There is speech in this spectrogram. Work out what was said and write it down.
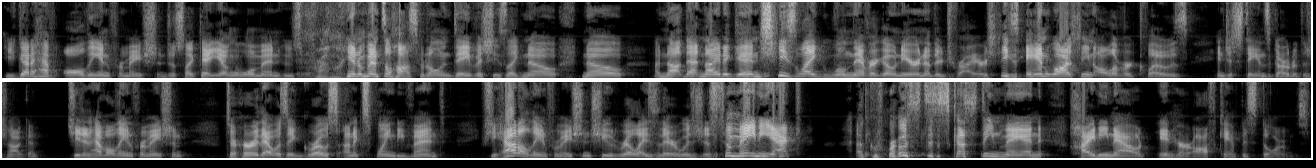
You got to have all the information, just like that young woman who's probably in a mental hospital in Davis. She's like, no, no, Uh, not that night again. She's like, we'll never go near another dryer. She's hand washing all of her clothes and just stands guard with a shotgun. She didn't have all the information. To her, that was a gross, unexplained event. If she had all the information, she would realize there was just a maniac, a gross, disgusting man hiding out in her off campus dorms.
